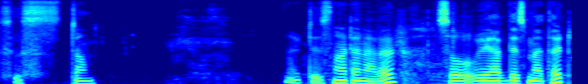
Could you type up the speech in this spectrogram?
system. It is not an error. So we have this method.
